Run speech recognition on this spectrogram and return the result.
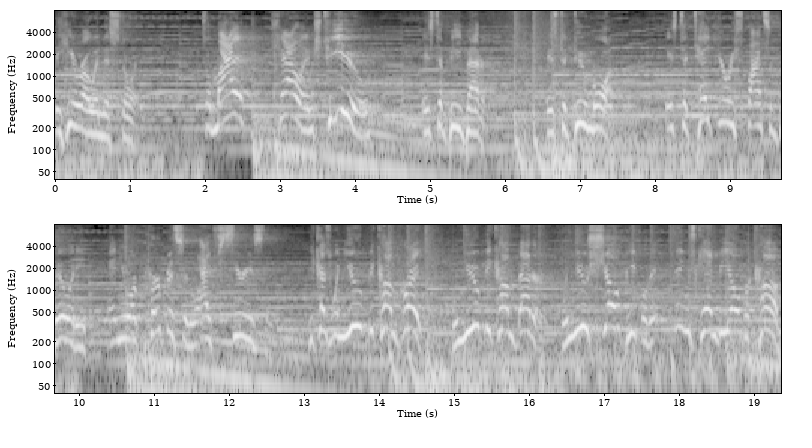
the hero in this story. So, my challenge to you is to be better, is to do more, is to take your responsibility and your purpose in life seriously. Because when you become great, when you become better, when you show people that things can be overcome,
